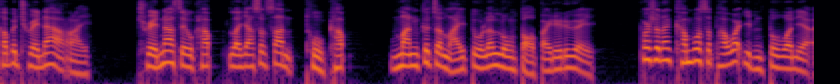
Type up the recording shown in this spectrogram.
เขาเป็นเทรนหน้าอะไร เทรนหน้าเซลล์ครับ ระยะสั้นๆ ถูกครับ มันก็จะไหลตัวแล้วลงต่อไปเรื่อยๆ เพราะฉะนั้นคำว่าสภาวะอิ่มตัวเนี่ย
